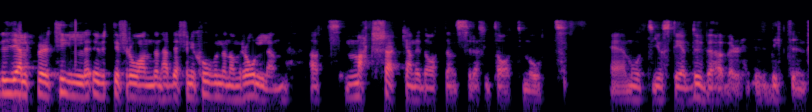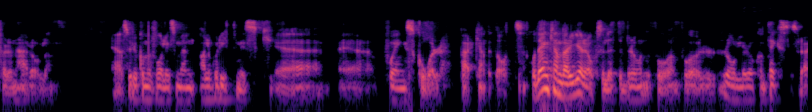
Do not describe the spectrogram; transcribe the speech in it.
vi hjälper till utifrån den här definitionen om rollen att matcha kandidatens resultat mot, eh, mot just det du behöver i ditt team för den här rollen. Eh, så du kommer få liksom en algoritmisk eh, eh, poängscore per kandidat. Och den kan variera också lite beroende på, på roller och kontext och sådär.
